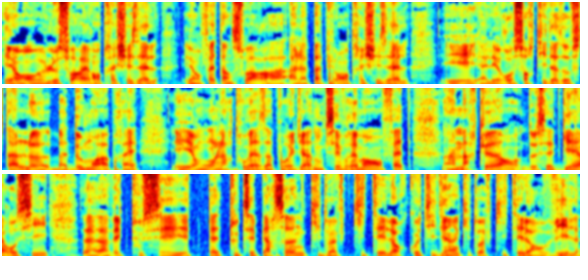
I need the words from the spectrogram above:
et en, le soir elle rentrait chez elle. Et en fait un soir elle a pas pu rentrer chez elle et elle est ressortie d'Azovstal euh, bah, deux mois après et on l'a retrouvée à Zaporizhia. Donc c'est vraiment en fait un marqueur de cette guerre aussi euh, avec tous ces toutes ces personnes qui doivent quitter leur quotidien, qui doivent quitter leur ville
